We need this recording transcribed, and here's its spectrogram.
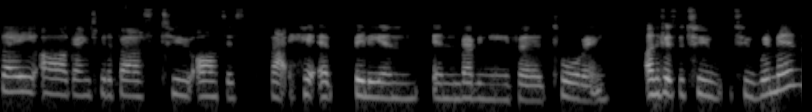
they are going to be the first two artists that hit a billion in revenue for touring. And if it's the two two women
